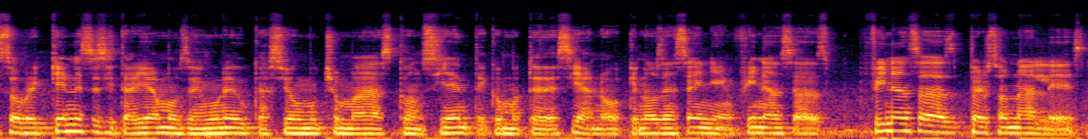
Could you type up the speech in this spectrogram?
sobre qué necesitaríamos en una educación mucho más consciente, como te decía, ¿no? Que nos enseñen finanzas, finanzas personales,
